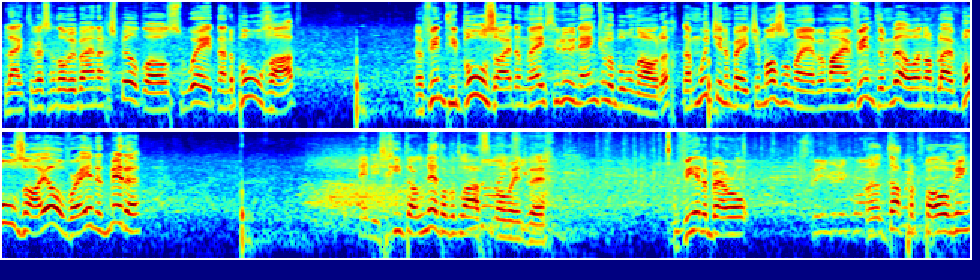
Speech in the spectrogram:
lijkt de wedstrijd alweer bijna gespeeld. Als Wade naar de boel gaat. Dan vindt hij bullseye. Dan heeft hij nu een enkele boel nodig. Daar moet je een beetje mazzel mee hebben. Maar hij vindt hem wel. En dan blijft bullseye over in het midden. En die schiet dan net op het laatste moment weg. Barrel. Stevie require Maar een dapper 20. poging.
